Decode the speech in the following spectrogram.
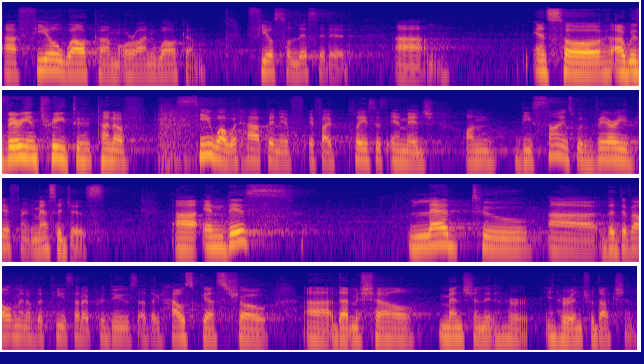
uh, feel welcome or unwelcome, feel solicited. Um, and so I was very intrigued to kind of see what would happen if, if I place this image on these signs with very different messages. Uh, and this led to uh, the development of the piece that I produced at the House Guest show uh, that Michelle mentioned in her, in her introduction.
